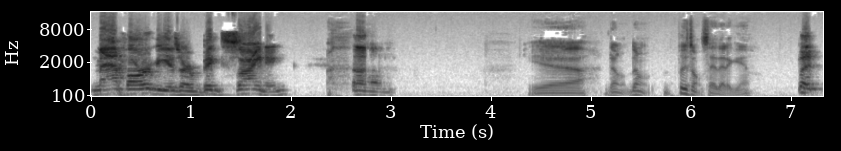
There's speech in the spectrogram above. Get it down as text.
Matt Harvey is our big signing. Um, Yeah. Don't don't please don't say that again. but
